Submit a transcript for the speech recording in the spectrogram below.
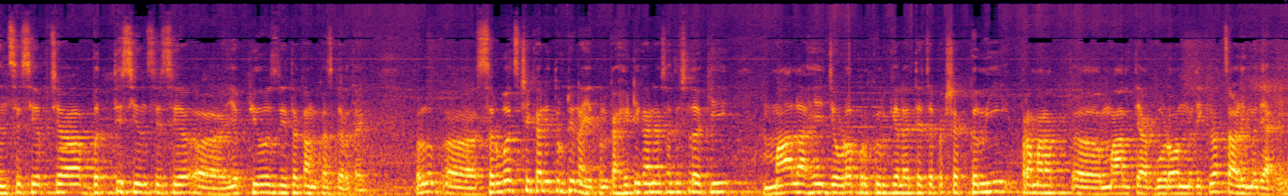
एन सी सी एफच्या बत्तीस N C C F P Os इथं कामकाज करत आहेत परंतु सर्वच ठिकाणी त्रुटी नाहीत पण काही ठिकाणी असं दिसलं की माल आहे जेवढा प्रोक्युअर केला आहे त्याच्यापेक्षा कमी प्रमाणात माल त्या गोडाऊनमध्ये किंवा चाळीमध्ये आहे.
